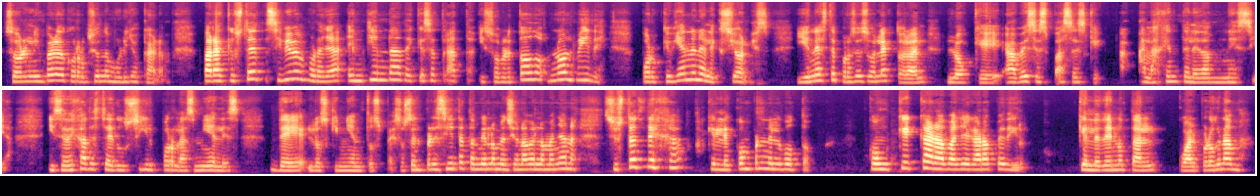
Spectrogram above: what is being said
sobre el imperio de corrupción de Murillo Karam, para que usted, si vive por allá, entienda de qué se trata y sobre todo no olvide, porque vienen elecciones y en este proceso electoral lo que a veces pasa es que a la gente le da amnesia y se deja de seducir por las mieles de los 500 pesos. El presidente también lo mencionaba en la mañana, si usted deja que le compren el voto, ¿con qué cara va a llegar a pedir que le den o tal cual programa?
